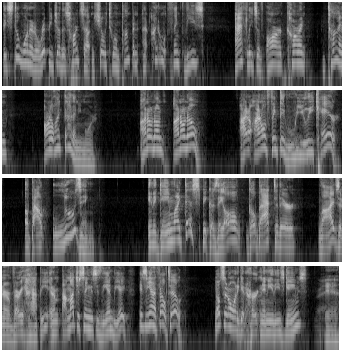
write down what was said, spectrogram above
They still wanted to rip each other's hearts out and show it to them pumping. And I don't think these athletes of our current time are like that anymore. I don't know. I don't know. I don't. I don't think they really care about losing in a game like this because they all go back to their lives and are very happy. And I'm, I'm not just saying this is the NBA; it's the NFL too. You also don't want to get hurt in any of these games. Yeah,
